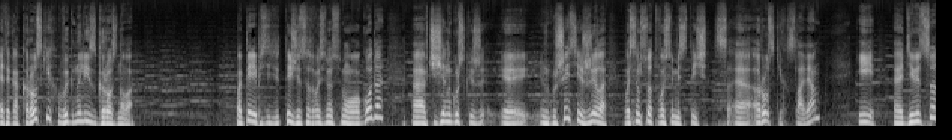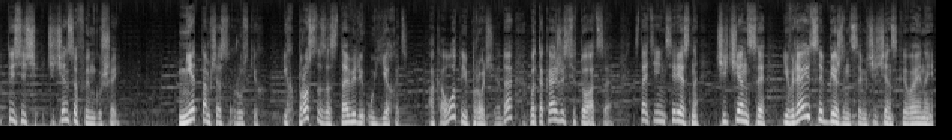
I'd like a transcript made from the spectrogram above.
Это как русских выгнали из Грозного по переписи 1988 года э, в Чечено-Ингушской э, Ингушетии жило 880 тысяч э, русских славян и 900 тысяч чеченцев и ингушей. Нет там сейчас русских. Их просто заставили уехать. А кого-то и прочее, да? Вот такая же ситуация. Кстати, интересно, чеченцы являются беженцами чеченской войны?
